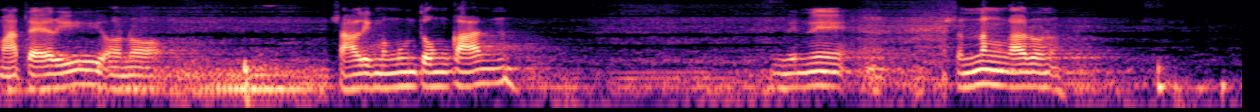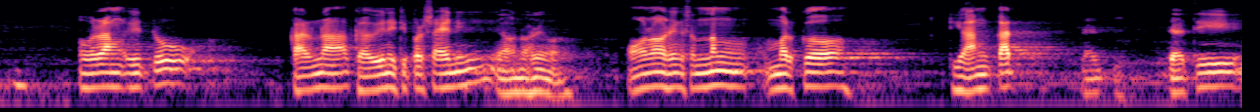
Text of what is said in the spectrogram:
materi ono saling menguntungkan ini seneng karo orang itu karena gawe ini diperseni ya ono sing ono sing seneng mergo diangkat. Jadi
